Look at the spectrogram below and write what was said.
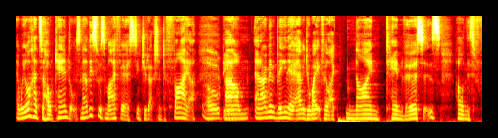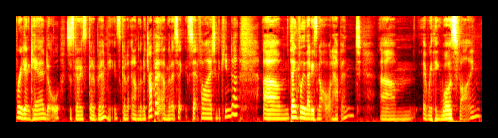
And we all had to hold candles. Now, this was my first introduction to fire. Oh, dear. Um, and I remember being there having to wait for like nine, ten verses, holding this friggin' candle. It's just going, it's going to burn me. It's going to, and I'm going to drop it. I'm going to set, set fire to the kinder. Um, thankfully, that is not what happened. Um, everything was fine.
